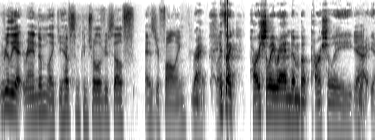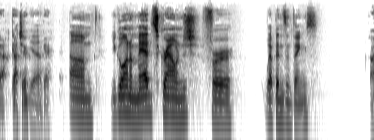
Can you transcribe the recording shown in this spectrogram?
really at random. Like you have some control of yourself as you're falling. Right. it's like partially random, but partially. Yeah. Right. Yeah. Gotcha. Yeah. Okay. Um, you go on a mad scrounge for weapons and things. Uh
